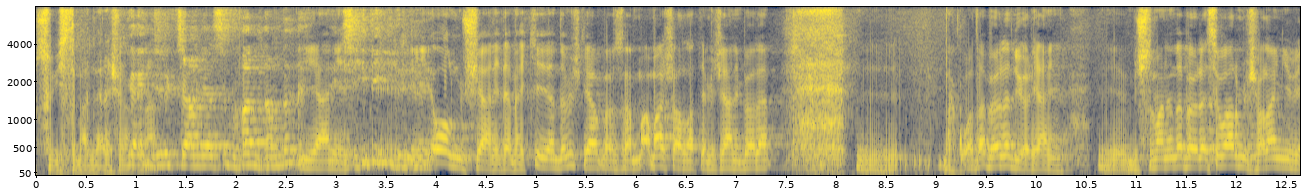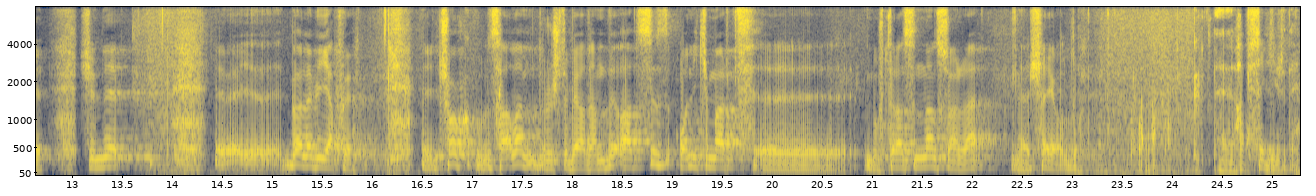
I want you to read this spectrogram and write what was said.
suistimallere şuna buna. Yayıncılık camiası bu anlamda Yani şey değildir yani. olmuş yani demek ki. Yani demiş ki ya ma- maşallah demiş yani böyle e, bak o da böyle diyor yani e, Müslümanın da böylesi varmış falan gibi. Şimdi e, böyle bir yapı. E, Çok sağlam duruşlu bir adamdı. Atsız 12 Mart e, muhtırasından sonra e, şey oldu. E, hapse girdi.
